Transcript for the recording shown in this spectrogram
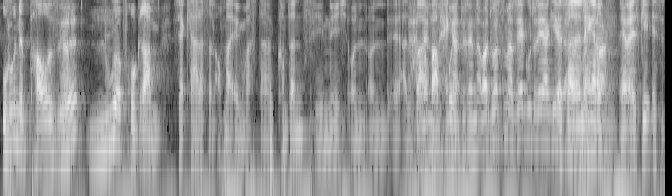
ohne Pause, nur Programm. Ist ja klar, dass dann auch mal irgendwas, da kommt dann ein Film nicht und, und äh, also es War, war, einen Hänger drin, aber du hast immer sehr gut reagiert. es war das ein Hänger drin. Ja, aber es, es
